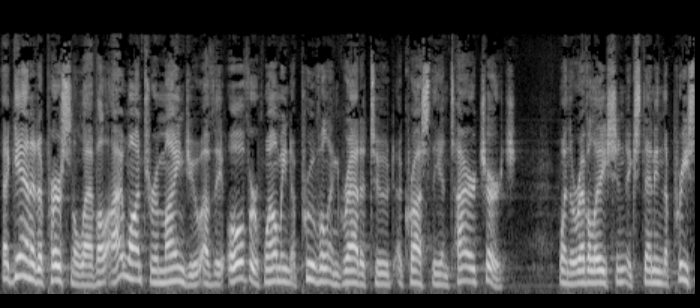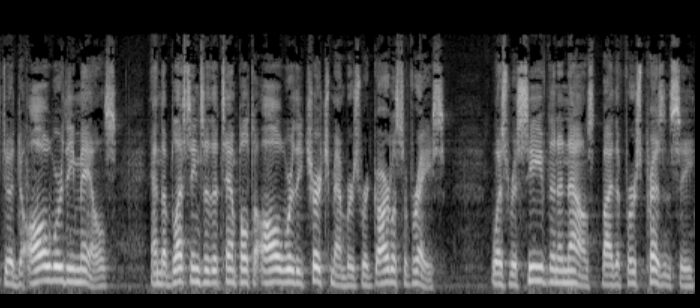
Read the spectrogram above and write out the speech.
Again, at a personal level, I want to remind you of the overwhelming approval and gratitude across the entire church when the revelation extending the priesthood to all worthy males and the blessings of the temple to all worthy church members, regardless of race, was received and announced by the First Presidency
